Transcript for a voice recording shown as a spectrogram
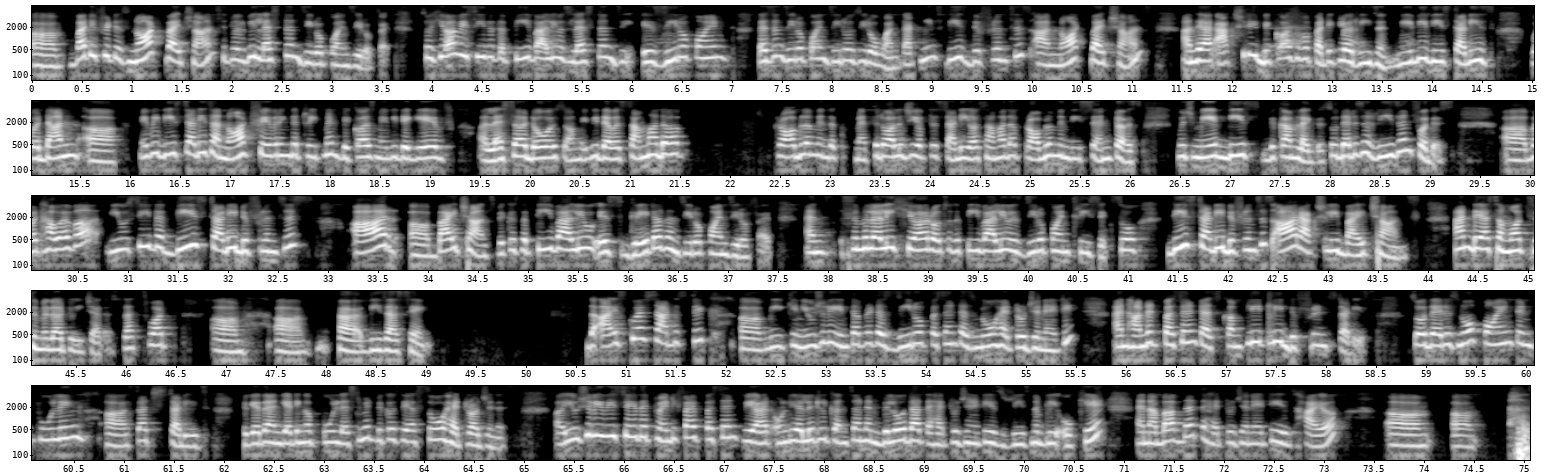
uh, but if it is not by chance, it will be less than 0.05. So here we see that the p-value is less than is 0. Point, less than 0.001. That means these differences are not by chance and they are actually because of a particular reason. Maybe these studies were done, uh, maybe these studies are not favoring the treatment because maybe they gave a lesser dose or maybe there was some other problem in the methodology of the study or some other problem in these centers which made these become like this. So there is a reason for this. Uh, but however, you see that these study differences are uh, by chance because the p-value is greater than 0.05 and similarly here also the p-value is 0.36 so these study differences are actually by chance and they are somewhat similar to each other so that's what uh, uh, uh these are saying the I-square statistic, uh, we can usually interpret as 0% as no heterogeneity and 100% as completely different studies. So there is no point in pooling uh, such studies together and getting a pooled estimate because they are so heterogeneous. Uh, usually we say that 25% we are only a little concerned and below that the heterogeneity is reasonably okay. And above that the heterogeneity is higher. Um, um,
